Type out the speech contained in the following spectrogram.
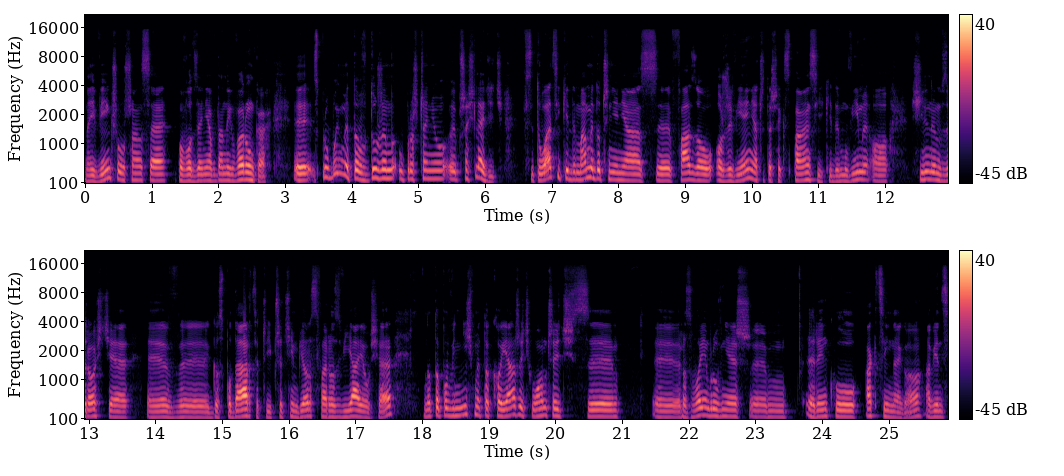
największą szansę powodzenia w danych warunkach. Spróbujmy to w dużym uproszczeniu prześledzić. W sytuacji, kiedy mamy do czynienia z fazą ożywienia czy też ekspansji, kiedy mówimy o silnym wzroście e, w gospodarce, czyli przedsiębiorstwa rozwijają się, no to powinniśmy to kojarzyć, łączyć z rozwojem również rynku akcyjnego, a więc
